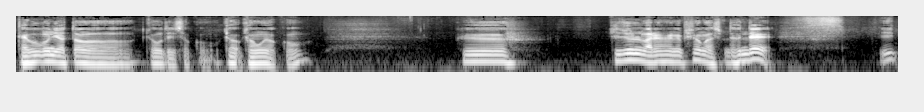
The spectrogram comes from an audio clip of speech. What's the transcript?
대부분이었던 경우도 있었고, 겨, 경우였고, 그, 기준을 마련하는 게 필요한 것 같습니다. 근데, 이,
